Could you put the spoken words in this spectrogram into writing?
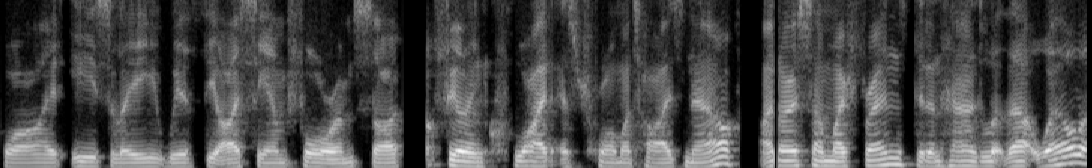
quite easily with the icm forum so not feeling quite as traumatized now i know some of my friends didn't handle it that well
